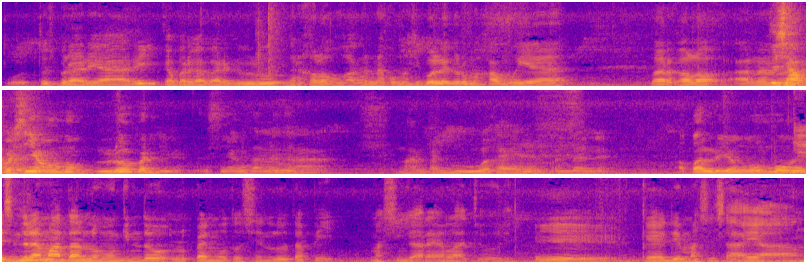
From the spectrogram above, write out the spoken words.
putus berhari-hari kabar-kabar dulu ntar kalau aku kangen aku masih boleh ke rumah kamu ya ntar kalau anak Itu siapa sih yang ngomong? Lu apa yang sananya? Nah, mantan gua kayaknya Mantannya. Apa lu yang ngomong? ya sebenarnya mantan lu mungkin tuh lu pengen mutusin lu tapi masih nggak rela cuy iya kayak dia masih sayang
